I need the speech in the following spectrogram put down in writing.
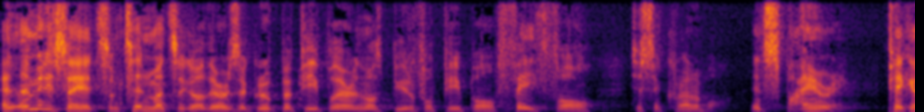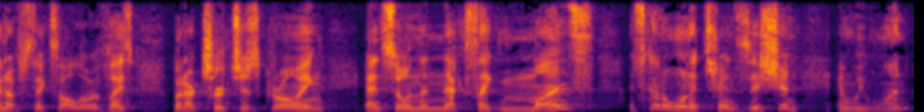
and let me just say it, some 10 months ago, there was a group of people, they're the most beautiful people, faithful, just incredible, inspiring picking up sticks all over the place, but our church is growing. And so in the next like months, I just kind of want to transition and we want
